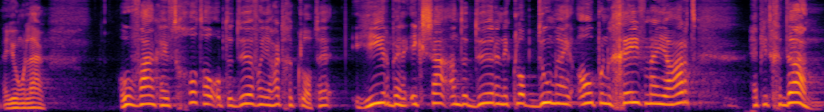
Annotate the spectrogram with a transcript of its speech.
En jongelui, hoe vaak heeft God al op de deur van je hart geklopt? Hè? hier ben ik. Ik sta aan de deur en ik klop. Doe mij open, geef mij je hart. Heb je het gedaan?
